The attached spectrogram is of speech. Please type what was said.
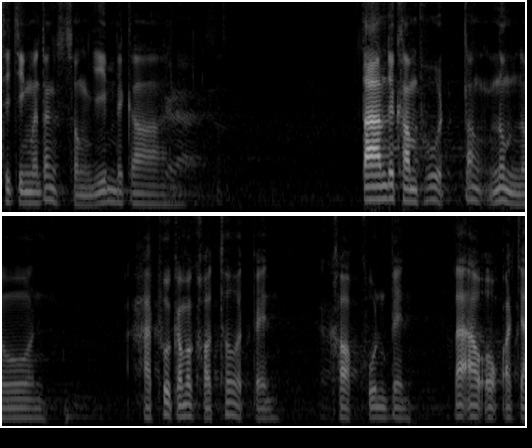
ที่จริงมันต้องส่งยิ้มไปก่อน ตามด้วยคำพูดต้องนุ่มนวลหัดพูดคำว่าขอโทษเป็น ขอบคุณเป็น และเอาอกเอาใจ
